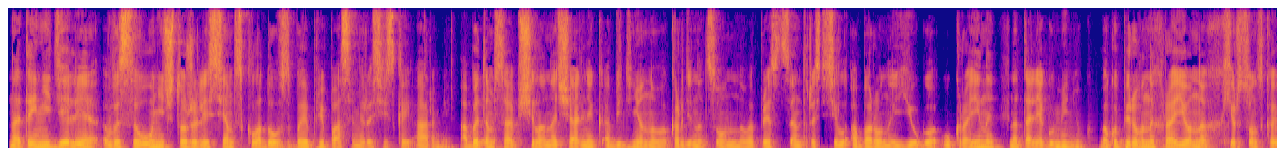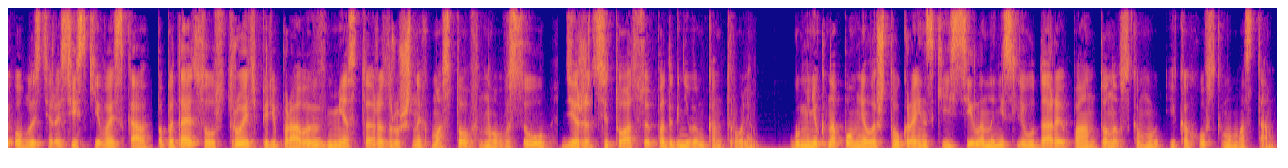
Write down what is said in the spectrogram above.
На этой неделе ВСУ уничтожили 7 складов с боеприпасами российской армии. Об этом сообщила начальник Объединенного координационного пресс-центра сил обороны Юга Украины Наталья Гуменюк. В оккупированных районах Херсонской области российские войска попытаются устроить переправы вместо разрушенных мостов, но ВСУ держат ситуацию под огневым контролем. Гуменюк напомнила, что украинские силы нанесли удары по Антоновскому и Каховскому мостам.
